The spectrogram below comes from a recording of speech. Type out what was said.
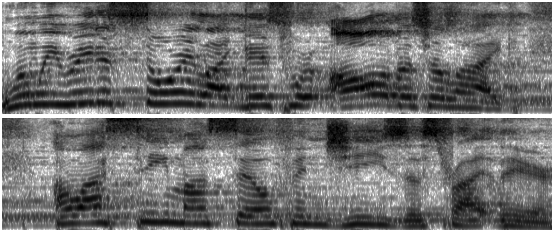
When we read a story like this where all of us are like, oh, I see myself in Jesus right there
